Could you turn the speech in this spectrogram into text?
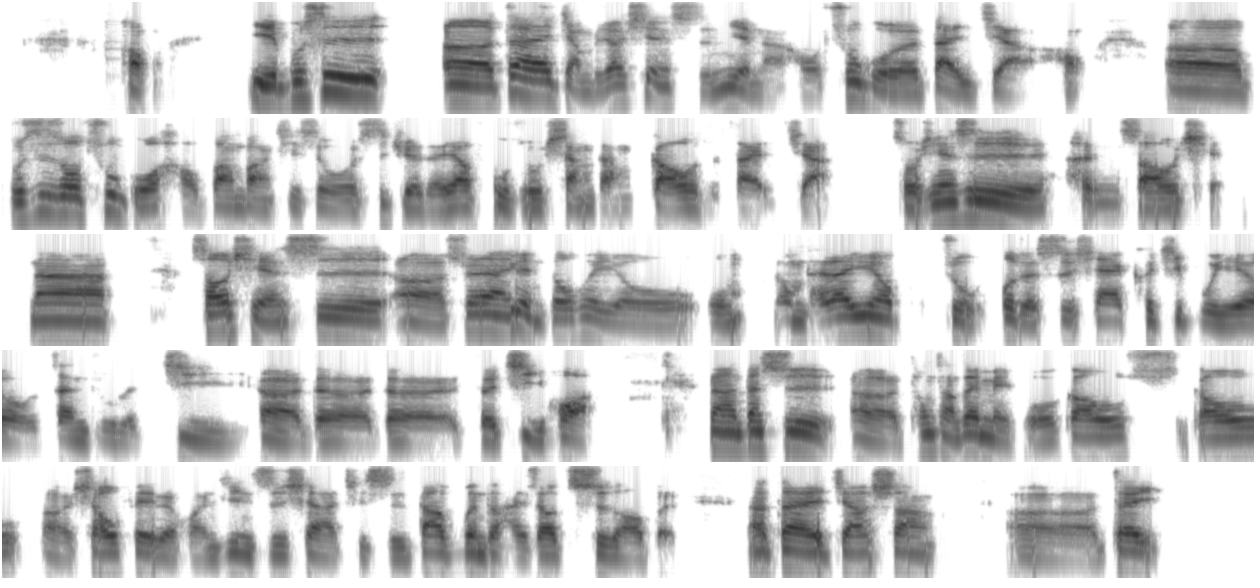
好，也不是呃，再来讲比较现实面呐，吼，出国的代价，吼，呃，不是说出国好棒棒，其实我是觉得要付出相当高的代价。首先是很烧钱，那烧钱是呃，虽然院都会有，我我们台大医院有补助，或者是现在科技部也有赞助的计呃的的的计划。那但是呃，通常在美国高高呃消费的环境之下，其实大部分都还是要吃老本。那再加上呃，在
